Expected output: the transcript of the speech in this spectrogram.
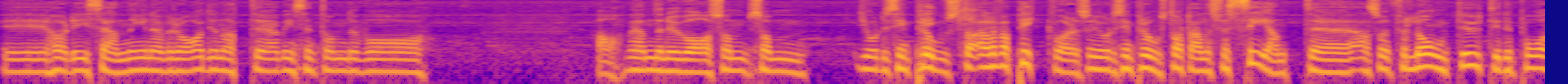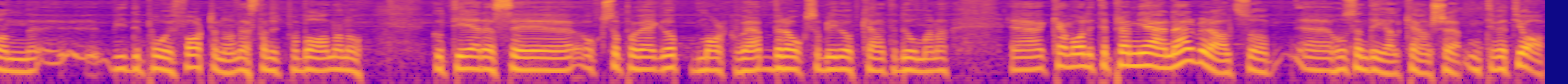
Vi eh, hörde i sändningen över radion att eh, jag minns inte om det var ja, vem det nu var som, som gjorde sin provstart, det var Pick var det, som gjorde sin provstart alldeles för sent, alltså för långt ut i depån vid depåutfarten, nästan ut på banan. Och Gutierrez är också på väg upp, Mark Webber har också blivit uppkallad till domarna. Eh, kan vara lite premiärnerver alltså eh, hos en del kanske, inte vet jag.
